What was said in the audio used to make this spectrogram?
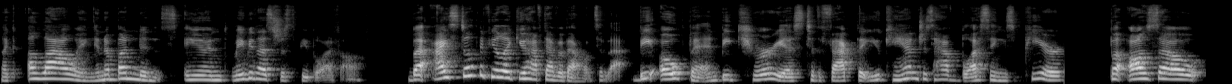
like allowing and abundance. And maybe that's just the people I follow. But I still feel like you have to have a balance of that. Be open, be curious to the fact that you can just have blessings appear, but also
